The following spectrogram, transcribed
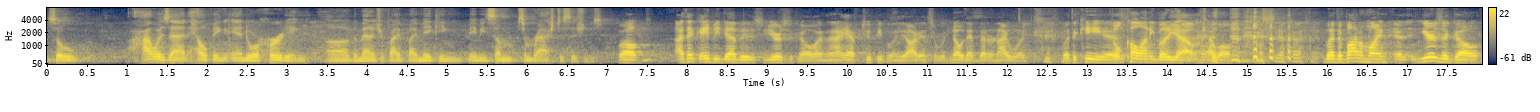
So how is that helping and or hurting uh, the manager by, by making maybe some, some rash decisions? Well, I think ABWs years ago, and I have two people in the audience that would know that better than I would. But the key is Don't call anybody out. I won't. but the bottom line, uh, years ago,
